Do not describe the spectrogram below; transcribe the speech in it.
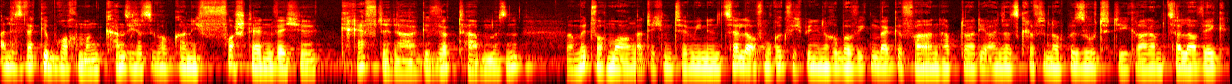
alles weggebrochen. Man kann sich das überhaupt gar nicht vorstellen, welche Kräfte da gewirkt haben müssen. Am Mittwochmorgen hatte ich einen Termin in Celle. Auf dem Rückweg bin ich noch über Wiekenberg gefahren, habe da die Einsatzkräfte noch besucht, die gerade am Zellerweg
